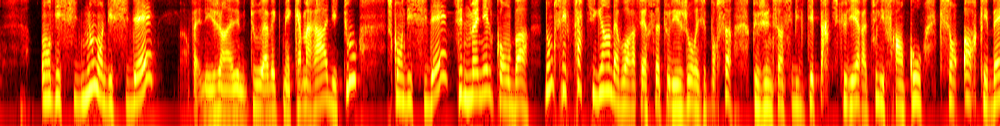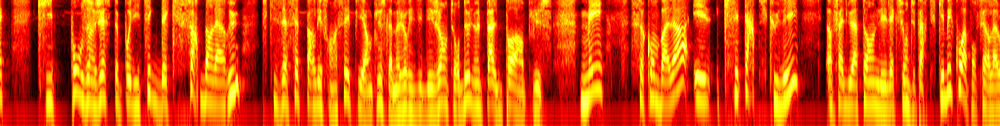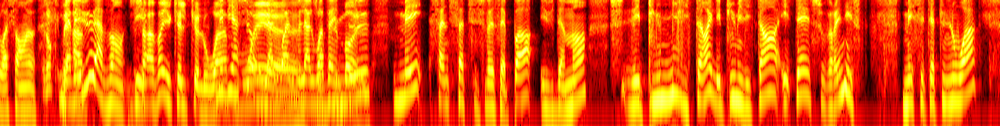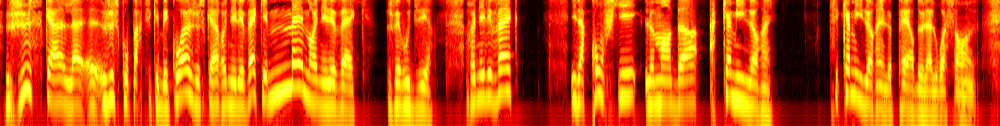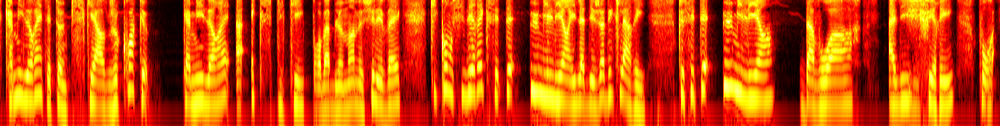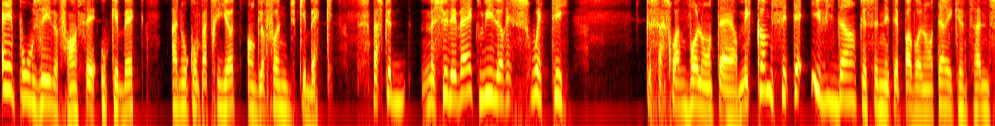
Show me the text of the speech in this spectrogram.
on décide, nous on décidait enfin les gens tout avec mes camarades et tout, ce qu'on décidait, c'est de mener le combat. Donc c'est fatigant d'avoir à faire ça tous les jours et c'est pour ça que j'ai une sensibilité particulière à tous les Franco qui sont hors Québec, qui posent un geste politique dès qu'ils sortent dans la rue, puis qu'ils essaient de parler français, puis en plus la majorité des gens autour d'eux ne parlent pas en plus. Mais ce combat-là, et qui s'est articulé, a fallu attendre l'élection du Parti québécois pour faire la loi 101. il y avait eu avant des... avant, il y a eu quelques lois. Mais bien sûr, la loi, la loi 22, mais ça ne satisfaisait pas, évidemment, les plus militants, et les plus militants étaient souverainistes. Mais c'était une loi jusqu'à euh, jusqu'au Parti québécois, jusqu'à René Lévesque et même René Lévesque, je vais vous dire. René Lévesque, il a confié le mandat à Camille Lorrain. C'est Camille Lorrain, le père de la loi 101. Camille Lorrain était un psychiatre. Je crois que Camille Lorrain a expliqué probablement Monsieur Lévesque qui considérait que c'était humiliant. Il a déjà déclaré que c'était humiliant d'avoir à légiférer pour imposer le français au Québec à nos compatriotes anglophones du Québec. Parce que M. Lévesque, lui, il aurait souhaité que ça soit volontaire. Mais comme c'était évident que ce n'était pas volontaire et que ça ne...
